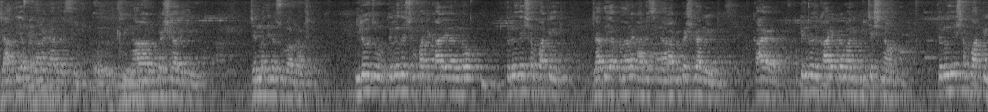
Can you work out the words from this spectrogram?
జాతీయ ప్రధాన కార్యదర్శి శ్రీ నారా లోకేష్ గారికి జన్మదిన శుభాకాంక్షలు. ఈరోజు తెలుగుదేశం పార్టీ కార్యాలయంలో తెలుగుదేశం పార్టీ జాతీయ ప్రధాన కార్యదర్శి నారా లోకేష్ గారి కా పుట్టినరోజు కార్యక్రమానికి విచ్చేసిన తెలుగుదేశం పార్టీ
